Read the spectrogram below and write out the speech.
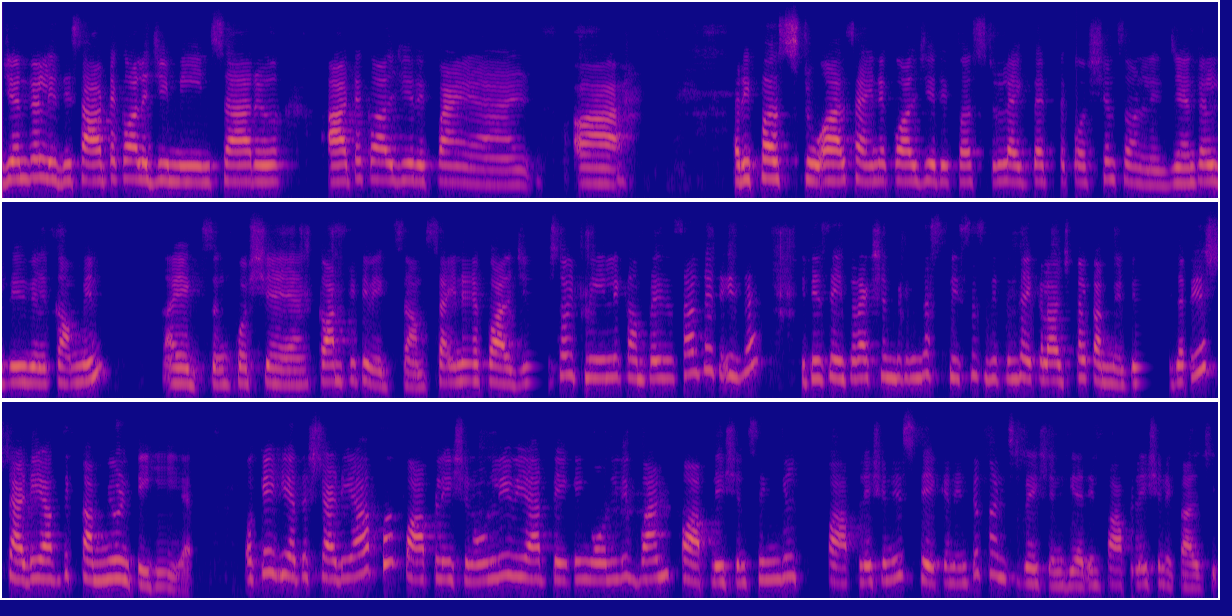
generally this autecology means are autecology refined uh, refers to or ecology refers to like that the questions only. Generally they will come in uh, exam question competitive exams ecology so it mainly comprises of that is a it is the interaction between the species within the ecological community. That is study of the community here okay here the study of population. Only we are taking only one population. Single population is taken into consideration here in population ecology.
